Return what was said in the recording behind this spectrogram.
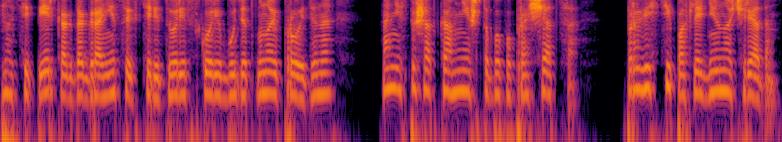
Но теперь, когда граница их территории вскоре будет мной пройдена, они спешат ко мне, чтобы попрощаться, провести последнюю ночь рядом.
